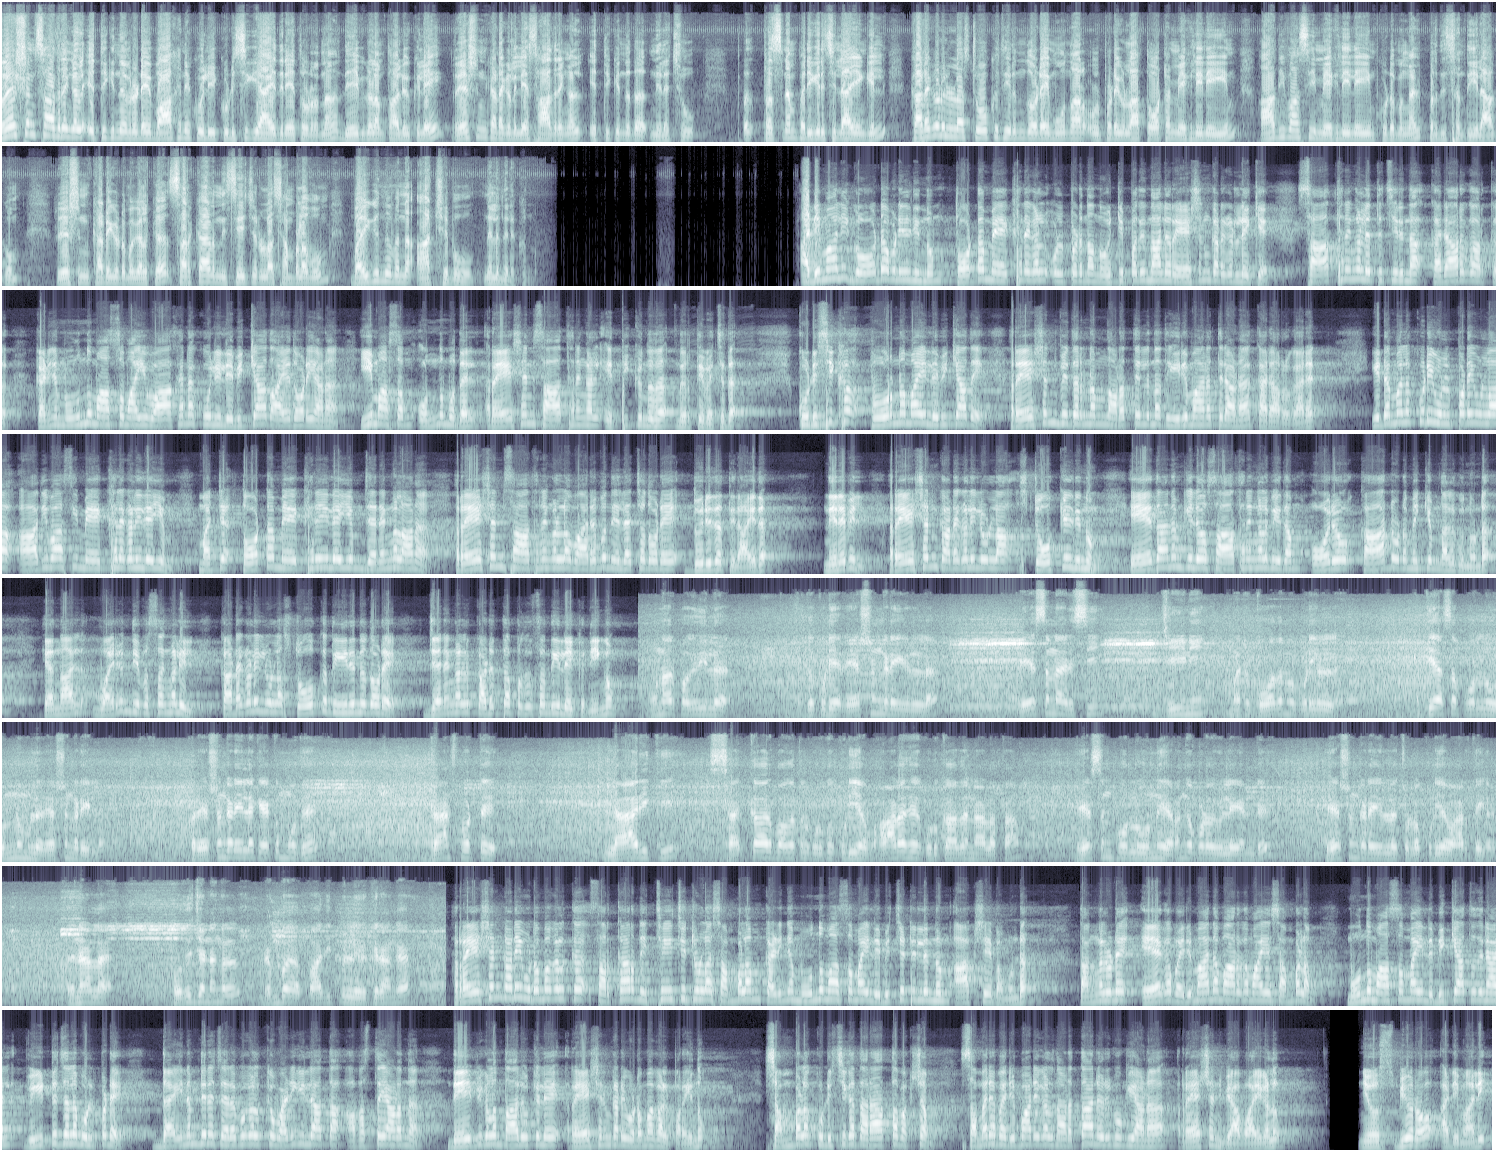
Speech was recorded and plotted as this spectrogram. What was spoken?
Ration സാധനങ്ങൾ എത്തിക്കുന്നവരുടെ വാഹനക്കൂലി കുടിശ്ശികയായതിനെ തുടർന്ന് ദേവികുളം താലൂക്കിലെ റേഷൻ കടകളിലെ സാധനങ്ങൾ എത്തിക്കുന്നത് നിലച്ചു. പ്രശ്നം പരിഹരിച്ചില്ല എങ്കിൽ കടകളിലുള്ള സ്റ്റോക്ക് തീരുന്നതോടെ മൂന്നാർ ഉൾപ്പെടെയുള്ള തോട്ടം മേഖലയിലെയും ആദിവാസി മേഖലയിലെയും കുടുംബങ്ങൾ പ്രതിസന്ധിയിലാകും. റേഷൻ കടയുടമകൾക്ക് സർക്കാർ നിശ്ചയിച്ചിട്ടുള്ള ശമ്പളവും വൈകുന്നുവെന്ന ആക്ഷേപവും നിലനിൽക്കുന്നു. അടിമാലി ഗോഡൌണിൽ നിന്നും തോട്ടം മേഖലകൾ ഉൾപ്പെടുന്ന നൂറ്റി പതിനാല് റേഷൻ കടകളിലേക്ക് സാധനങ്ങൾ എത്തിച്ചിരുന്ന കരാറുകാർക്ക് കഴിഞ്ഞ മൂന്ന് മാസമായി വാഹനക്കൂലി ലഭിക്കാതായതോടെയാണ് ഈ മാസം ഒന്നു മുതൽ റേഷൻ സാധനങ്ങൾ എത്തിക്കുന്നത് നിർത്തിവെച്ചത്. കുടിശ്ശിക പൂർണമായി ലഭിക്കാതെ റേഷൻ വിതരണം നടത്തില്ലെന്ന തീരുമാനത്തിലാണ് കരാറുകാരൻ. ഇടമലക്കുടി ഉൾപ്പെടെയുള്ള ആദിവാസി മേഖലകളിലെയും മറ്റ് തോട്ടം മേഖലയിലെയും ജനങ്ങളാണ് റേഷൻ സാധനങ്ങളുടെ വരവ് നിലച്ചതോടെ ദുരിതത്തിലായത്. നിലവിൽ റേഷൻ കടകളിലുള്ള സ്റ്റോക്കിൽ നിന്നും ഏതാനും കിലോ സാധനങ്ങൾ വീതം ഓരോ കാർഡ് ഉടമയ്ക്കും നൽകുന്നുണ്ട്. എന്നാൽ വരും ദിവസങ്ങളിൽ കടകളിലുള്ള സ്റ്റോക്ക് തീരുന്നതോടെ ജനങ്ങൾ കടുത്ത പ്രതിസന്ധിയിലേക്ക് നീങ്ങും. മൂന്നാർ പകുതിയിൽ കൂടിയ റേഷൻ കടകളിൽ റേഷൻ അരിസി ജീനി മറ്റു ഗോതമ്പ് പൊടികൾ വ്യത്യാസപ്പോലുള്ള ഒന്നുമില്ല റേഷൻ കടയിൽ ഇപ്പോൾ റേഷൻ കടയിൽ കേൾക്കുമ്പോൾ ട്രാൻസ്പോർട്ട് ലാരിക്ക് சர்க்கார் பாகத்தில் கொடுக்கக்கூடிய வாடகை கொடுக்காதனால தான் ரேஷன் பொருள் ஒன்றும் இறங்கப்படவில்லை என்று ரேஷன் கடையில் சொல்லக்கூடிய வார்த்தைகள் அதனால் பொதுஜனங்கள் ரொம்ப பாதிப்பில் இருக்கிறாங்க റേഷൻ കട ഉടമകൾക്ക് സർക്കാർ നിശ്ചയിച്ചിട്ടുള്ള ശമ്പളം കഴിഞ്ഞ മൂന്ന് മാസമായി ലഭിച്ചിട്ടില്ലെന്നും ആക്ഷേപമുണ്ട് തങ്ങളുടെ ഏക വരുമാന മാർഗമായ ശമ്പളം മൂന്ന് മാസമായി ലഭിക്കാത്തതിനാൽ വീട്ടുചെലവ് ഉൾപ്പെടെ ദൈനംദിന ചെലവുകൾക്ക് വഴിയില്ലാത്ത അവസ്ഥയാണെന്ന് ദേവികുളം താലൂക്കിലെ റേഷൻ കട ഉടമകൾ പറയുന്നു. ശമ്പള കുടിശ്ശിക തരാത്ത പക്ഷം സമരപരിപാടികൾ നടത്താനൊരുങ്ങുകയാണ് റേഷൻ വ്യാപാരികളും. News bureau Adimali.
